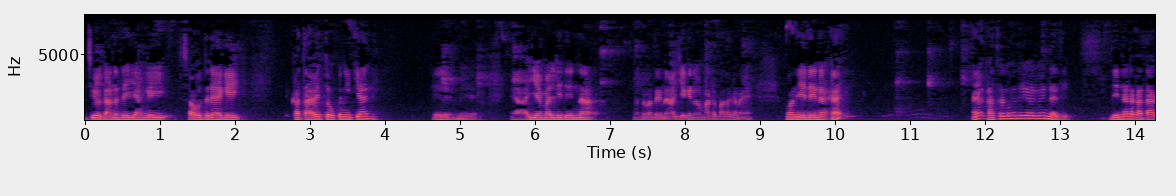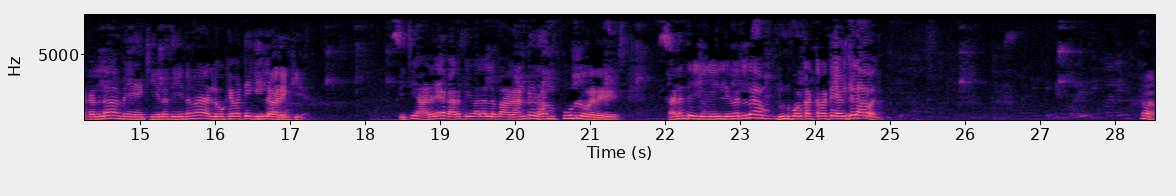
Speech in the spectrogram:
ඉතින් ගණ දෙයියන්ගේ සහෝදරයාගේ කතාවෙත් ඕකනේ කියන්නේ. ඒ මේ අයියා මල්ලි දෙන්න මට මතක නෑ අයියාගේ නම මට මතක නෑ. මොකද මේ දෙන්න ඈ ඈ කතරගම දෙයියෝ වෙන්නේ නැති. දෙන්නට කතා කරලා මේ කියලා තියෙනවා ලෝකෙ වටේ ගිහිල්ලා වරෙන් කියලා. ඉතින් අරයා කරදී වලල්ල පා ගන්න සම්පූර්ණ ලෝකෙට කන දෙයියෝ ගිහිල්ලා ඉවරලා ලුණු පොල් කට්ට වටේ ඇවිදලා ආවලු. හා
